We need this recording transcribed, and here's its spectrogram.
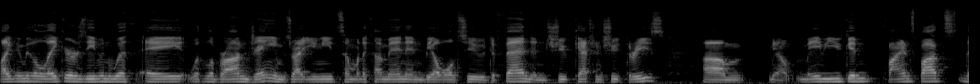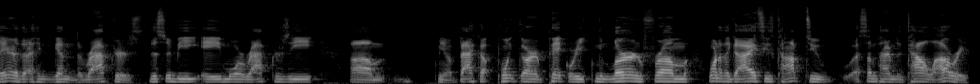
like maybe the Lakers, even with a with LeBron James, right? You need someone to come in and be able to defend and shoot, catch, and shoot threes. Um, you know, maybe you can find spots there. That I think again the Raptors. This would be a more Raptorsy, um, you know, backup point guard pick where you can learn from one of the guys he's comp to uh, sometimes Kyle Lowry.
